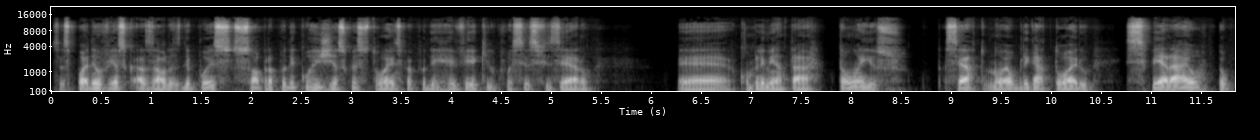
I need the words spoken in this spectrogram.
Vocês podem ouvir as, as aulas depois só para poder corrigir as questões, para poder rever aquilo que vocês fizeram, é, complementar. Então é isso, tá certo? Não é obrigatório esperar eu, eu,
